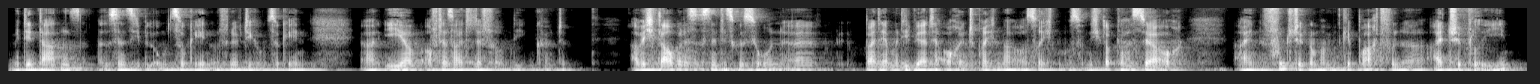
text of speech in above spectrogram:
mit den Daten sensibel umzugehen und vernünftig umzugehen, äh, eher auf der Seite der Firmen liegen könnte. Aber ich glaube, das ist eine Diskussion, äh, bei der man die Werte auch entsprechend mal ausrichten muss. Und ich glaube, du hast ja auch ein Fundstück nochmal mitgebracht von der IEEE,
